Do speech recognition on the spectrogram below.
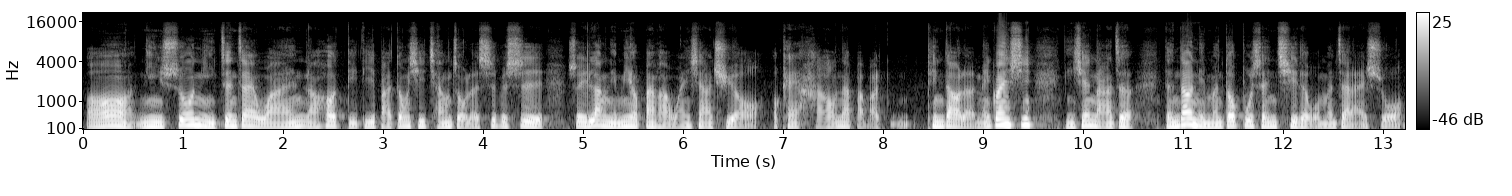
哦，你说你正在玩，然后弟弟把东西抢走了，是不是？所以让你没有办法玩下去哦。”OK，好，那爸爸听到了，没关系，你先拿着，等到你们都不生气了，我们再来说。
